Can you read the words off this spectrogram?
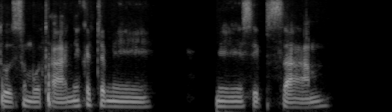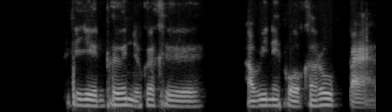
ตุสมุทฐานนี่ก็จะมีมีสิบสามที่ยืนพื้นอยู่ก็คือ อวินิโพครูปแปด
